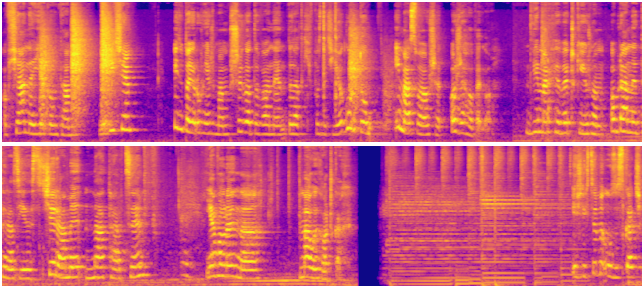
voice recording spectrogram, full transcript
owsianej, jaką tam lubicie. I tutaj również mam przygotowane dodatki w postaci jogurtu i masła orze- orzechowego. Dwie marcheweczki już mam obrane, teraz je ścieramy na tarce. Ja wolę na małych oczkach. Jeśli chcemy uzyskać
